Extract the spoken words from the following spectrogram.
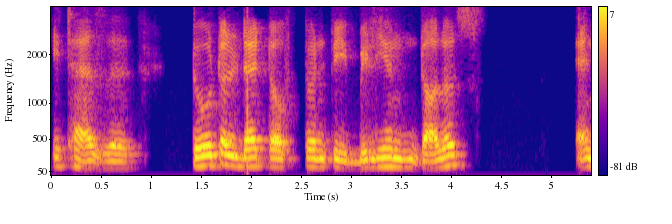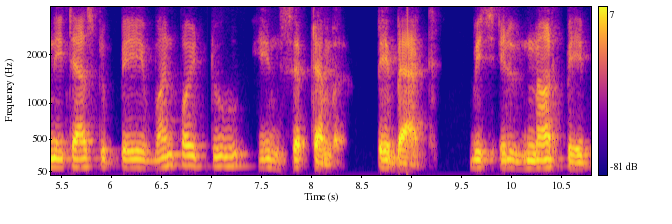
It has a total debt of $20 billion and it has to pay 1.2 in September, pay back, which it will not pay,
